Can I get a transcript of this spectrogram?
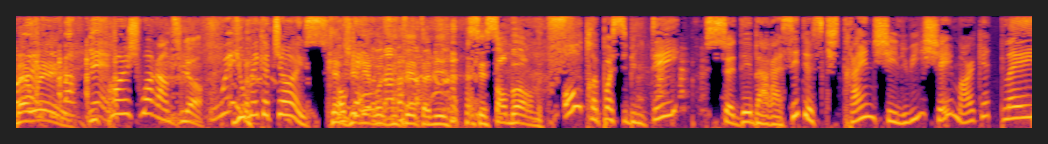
Ben oui. C'est. Il fera un choix rendu là. You make a choice. Quelle générosité, Tammy. C'est sans borne. Autre possibilité, se débarrasser de ce qui traîne chez lui, chez Marketplace.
